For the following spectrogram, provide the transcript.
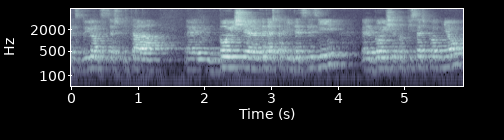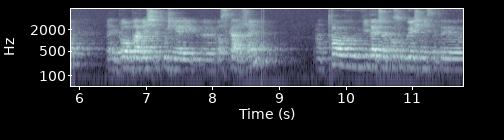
decydujący ze szpitala boi się wydać takiej decyzji, boi się podpisać pod nią, bo obawia się później oskarżeń, to widać, że posługuje się niestety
